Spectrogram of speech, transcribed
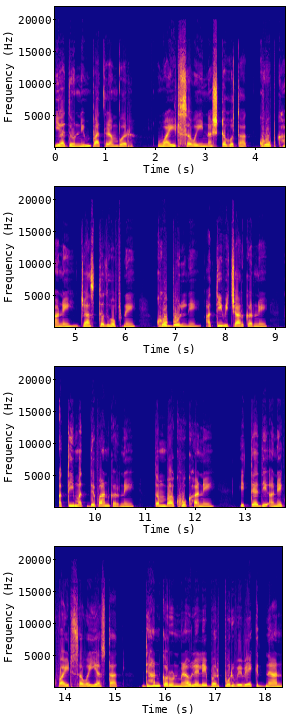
या दोन्ही पातळ्यांवर वाईट सवयी नष्ट होतात. खूप खाणे जास्त झोपणे खूप बोलणे अति विचार करणे अति मद्यपान करणे तंबाखू खाणे इत्यादी अनेक वाईट सवयी असतात. ध्यान करून मिळवलेले भरपूर विवेक ज्ञान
